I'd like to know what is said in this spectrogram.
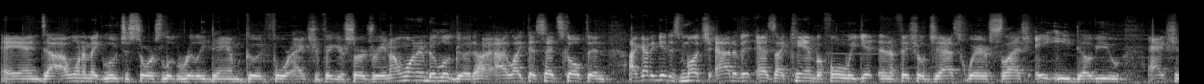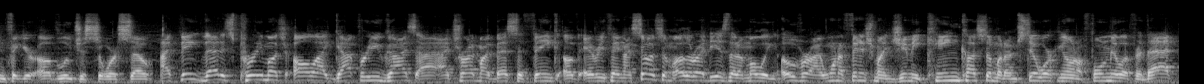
and uh, I want to make Luchasaurus look really damn good for action figure surgery, and I want him to look good. I, I like this head sculpt, and I got to get as much out of it as I can before we get an official Jazwares slash AEW action figure of Luchasaurus, so I think that is pretty much all I got for you guys. I, I tried my best to think of everything. I still have some other ideas that I'm mulling over. I want to finish my Jimmy King custom, but I'm still working on a formula for that,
